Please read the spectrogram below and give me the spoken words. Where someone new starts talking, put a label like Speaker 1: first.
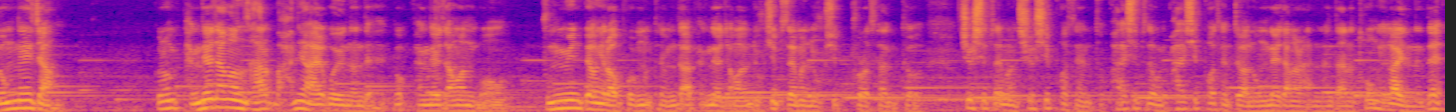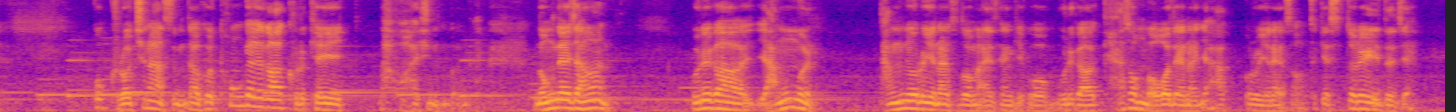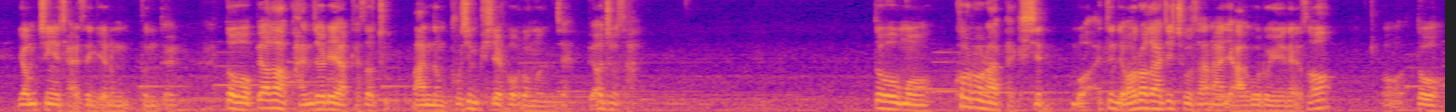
Speaker 1: 녹내장. 그럼 백내장은 사람 많이 알고 있는데 어, 백내장은 뭐 국민병이라고 보면 됩니다. 백내장은 60세면 60%, 70세면 70%, 80세면 80%가 녹내장을 앓는다는 통계가 있는데 꼭 그렇지는 않습니다. 그 통계가 그렇게 나와 있는 건데 녹내장은 우리가 약물 당뇨로 인해서도 많이 생기고 우리가 계속 먹어야 되는 약으로 인해서 특히 스테로이드제 염증이 잘 생기는 분들 또 뼈가 관절이 약해서 주- 맞는 부신피질 호르몬제 뼈 주사 또 뭐 코로나 백신 뭐 하여튼 여러 가지 주사나 약으로 인해서 어, 또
